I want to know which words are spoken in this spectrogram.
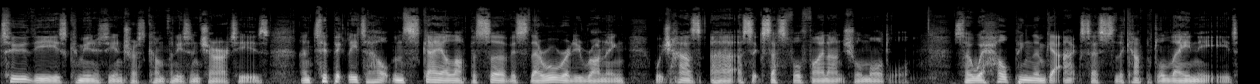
to these community interest companies and charities, and typically to help them scale up a service they're already running, which has uh, a successful financial model. So we're helping them get access to the capital they need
